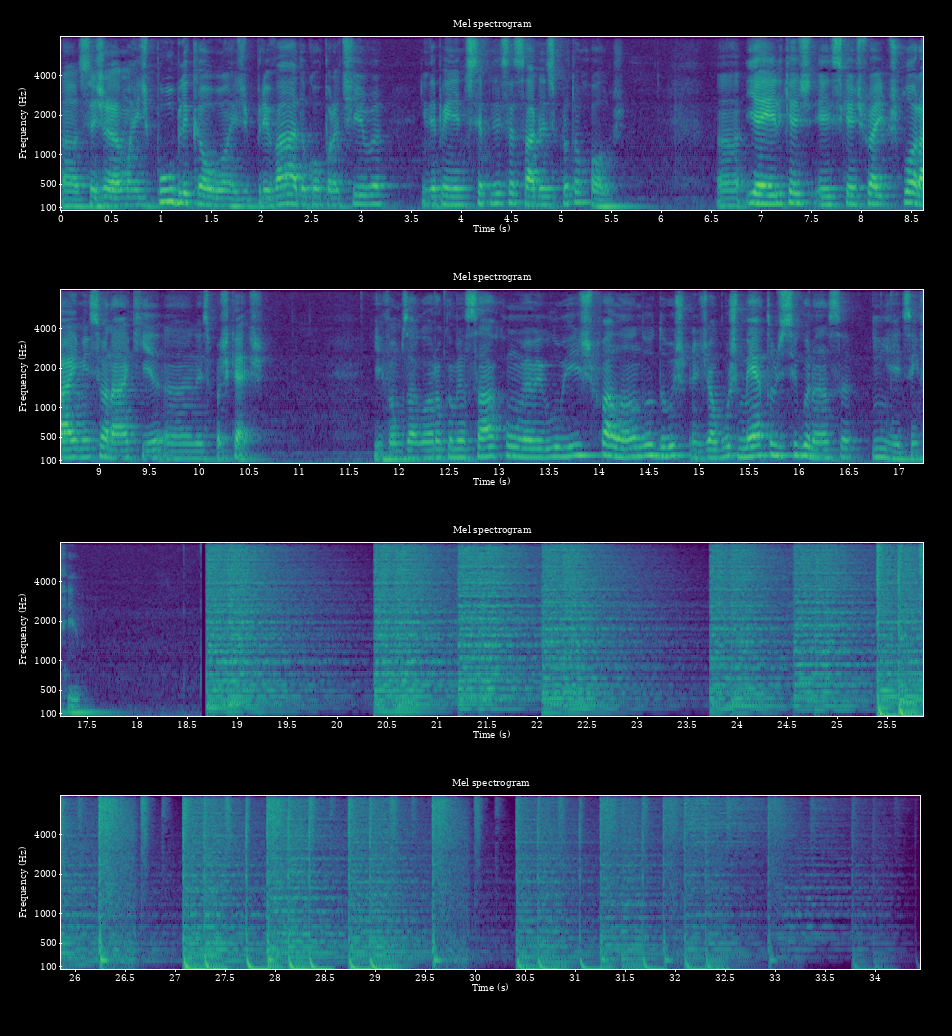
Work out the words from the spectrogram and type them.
uh, seja uma rede pública ou uma rede privada corporativa, independente, sempre necessário esses protocolos. Uh, e é ele que, esse que a gente vai explorar e mencionar aqui nesse podcast. E vamos agora começar com o meu amigo Luiz falando dos, de alguns métodos de segurança em rede sem fio.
